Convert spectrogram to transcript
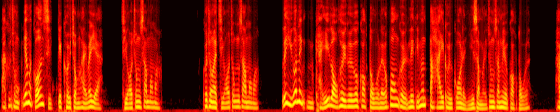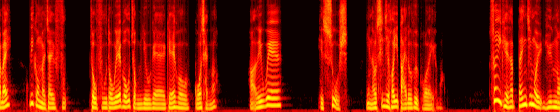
但佢仲因为嗰阵时嘅佢仲系乜嘢？自我中心啊嘛，佢仲系自我中心啊嘛。你如果你唔企落去佢个角度嚟到帮佢，你点样带佢过嚟以神为中心呢个角度咧？系咪？呢个咪就系辅做辅导嘅一个好重要嘅嘅一个过程咯。啊，你 wear his shoes。然后先至可以带到佢过嚟噶嘛，所以其实弟兄姊妹，原来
